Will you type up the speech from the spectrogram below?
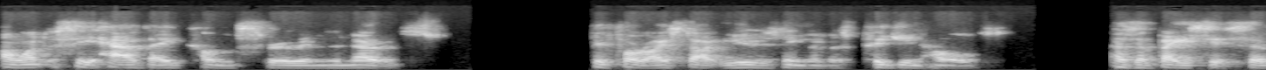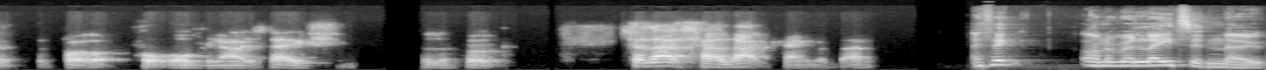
I want to see how they come through in the notes before I start using them as pigeonholes as a basis of, for, for organization for the book. So that's how that came about. I think on a related note,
